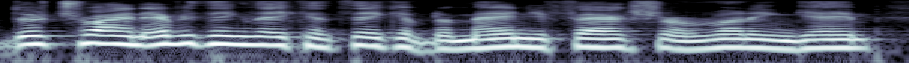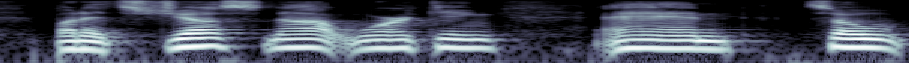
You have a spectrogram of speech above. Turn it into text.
they're trying everything they can think of to manufacture a running game but it's just not working and so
